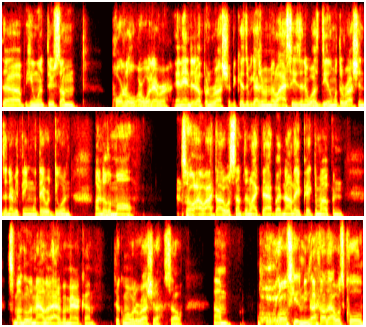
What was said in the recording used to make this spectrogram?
uh, he went through some portal or whatever and ended up in Russia because if you guys remember last season, it was dealing with the Russians and everything what they were doing under the mall. So I, I thought it was something like that, but now they picked him up and smuggled him out of, out of America, took him over to Russia. So, um, oh, excuse me, I thought that was cool.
